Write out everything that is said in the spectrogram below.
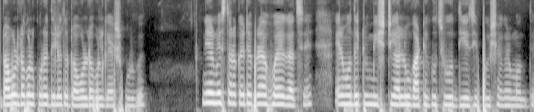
ডবল ডবল করে দিলে তো ডবল ডবল গ্যাস পুড়বে। নিরামিষ তরকারিটা প্রায় হয়ে গেছে। এর মধ্যে একটু মিষ্টি আলু, গাটি কুচুও দিয়েছি পুঁই শাকের মধ্যে।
